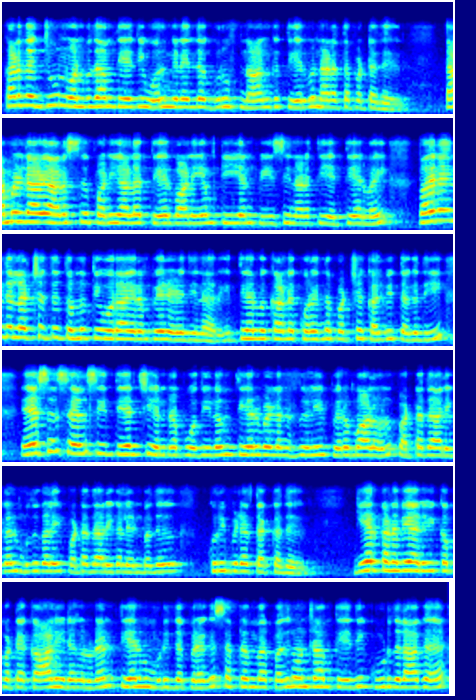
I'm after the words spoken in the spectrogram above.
கடந்த ஜூன் ஒன்பதாம் தேதி ஒருங்கிணைந்த குரூப் நான்கு தேர்வு நடத்தப்பட்டது. தமிழ்நாடு அரசு பணியாளர் தேர்வாணையம் டிஎன்பிசி நடத்திய இத்தேர்வை பதினைந்து லட்சத்து தொண்ணூத்தி ஓராயிரம் பேர் எழுதினர். இத்தேர்வுக்கான குறைந்தபட்ச கல்வி தகுதி எஸ்எஸ்எல்சி தேர்ச்சி என்ற போதிலும் தேர்வாளர்களில் பெரும்பாலும் பட்டதாரிகள் முதுகலை பட்டதாரிகள் என்பது குறிப்பிடத்தக்கது. ஏற்கனவே அறிவிக்கப்பட்ட காலி இடங்களுடன் தேர்வு முடிந்த பிறகு செப்டம்பர் பதினொன்றாம் தேதி கூடுதலாக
